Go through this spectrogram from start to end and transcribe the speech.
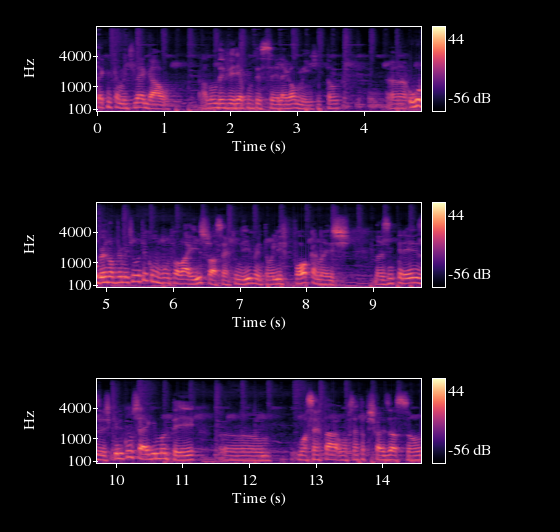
tecnicamente legal. Ela não deveria acontecer legalmente. Então, uh, o governo obviamente não tem como controlar isso a certo nível, então ele foca nas, nas empresas que ele consegue manter hum, uma, certa, uma certa fiscalização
